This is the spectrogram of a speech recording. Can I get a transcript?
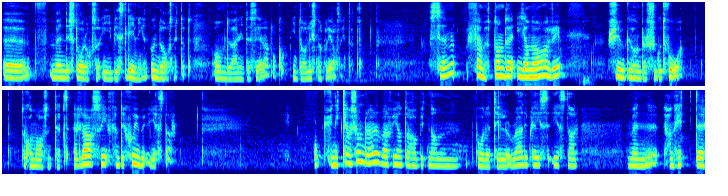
Eh, men det står också i beskrivningen under avsnittet om du är intresserad och inte har lyssnat på det avsnittet. Sen 15 januari 2022 så kom avsnittet Rasi 57 gästar. Och ni kanske undrar varför jag inte har bytt namn på det till Raddy Place gästar. Men eh, han hette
